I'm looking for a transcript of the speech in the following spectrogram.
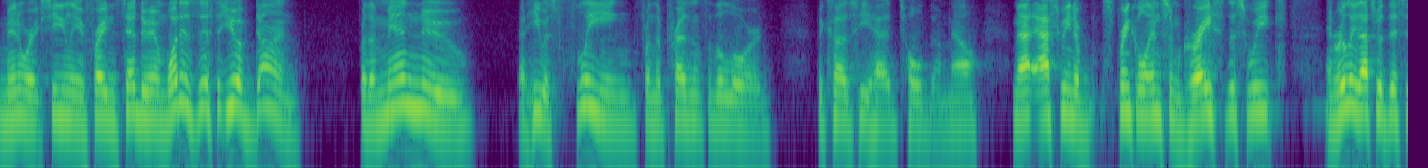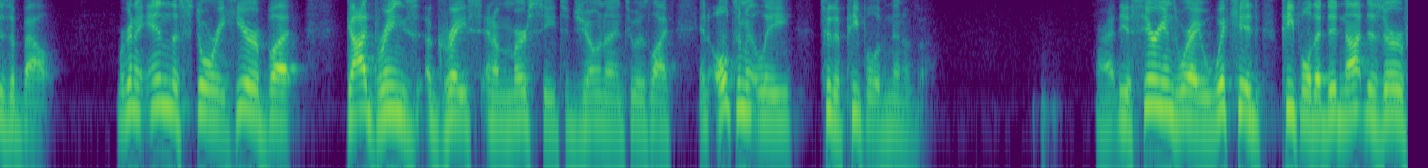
The men were exceedingly afraid and said to him, What is this that you have done? For the men knew that he was fleeing from the presence of the Lord because he had told them. Now, Matt asked me to sprinkle in some grace this week, and really that's what this is about. We're going to end the story here, but God brings a grace and a mercy to Jonah and to his life, and ultimately to the people of Nineveh. All right, the Assyrians were a wicked people that did not deserve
